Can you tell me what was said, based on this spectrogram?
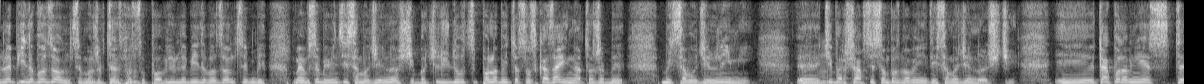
lepiej dowodzący, może w ten Mhm. sposób powiem, lepiej dowodzący mają sobie więcej samodzielności, bo ci ludzie polowi to są skazani na to, żeby być samodzielnymi. E, Mhm. Ci warszawcy są pozbawieni tej samodzielności. I tak podobnie jest, e,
